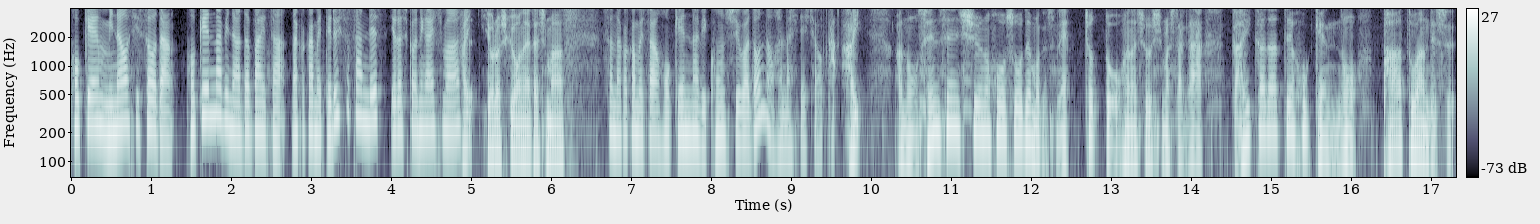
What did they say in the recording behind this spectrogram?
保険見直し相談、保険ナビのアドバイザー、中亀照久さんです。よろしくお願いします。はい、よろしくお願いいたします。さあ、中亀さん、保険ナビ、今週はどんなお話でしょうか？はい、あの先々週の放送でもですね、ちょっとお話をしましたが、外貨建て保険のパート1です。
